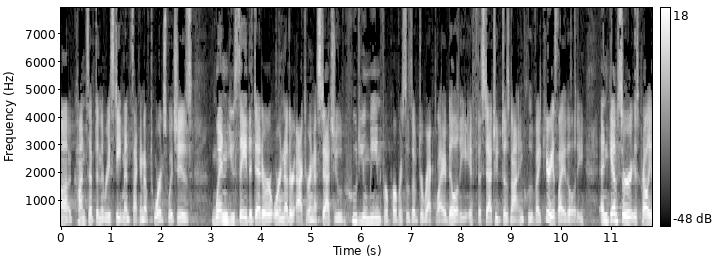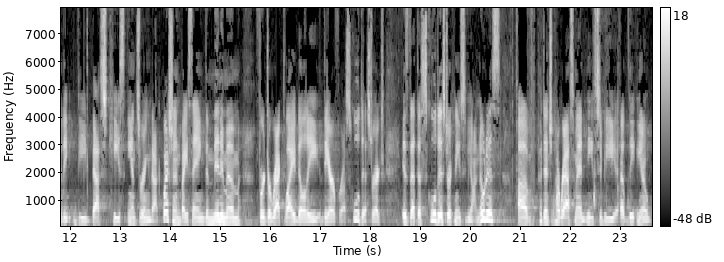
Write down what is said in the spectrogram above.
uh, concept in the restatement second of torts, which is when you say the debtor or another actor in a statute, who do you mean for purposes of direct liability if the statute does not include vicarious liability? And Gebser is probably the, the best case answering that question by saying the minimum for direct liability there for a school district is that the school district needs to be on notice of potential harassment, needs to be, you know,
